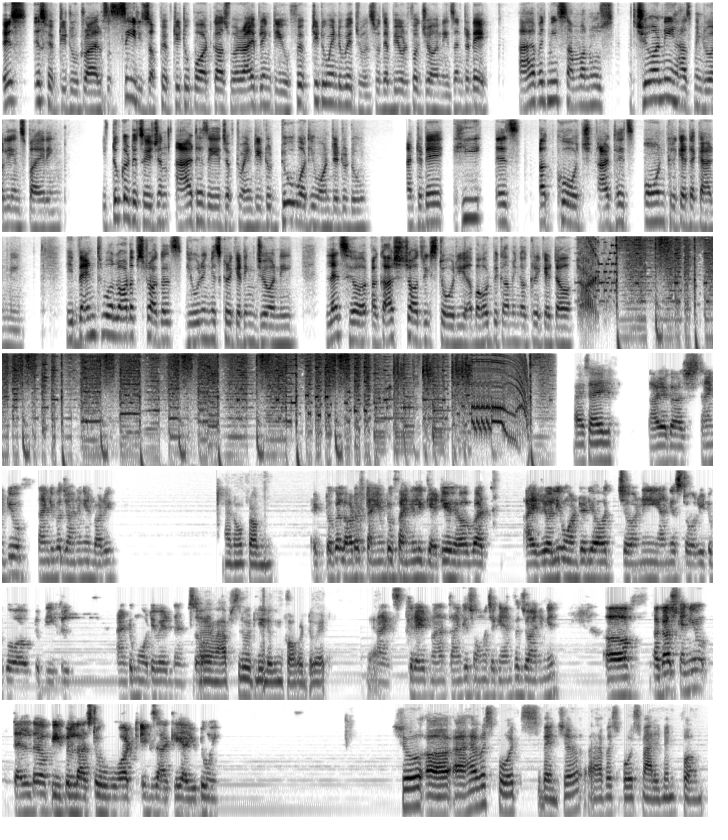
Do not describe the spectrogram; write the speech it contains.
This is 52 Trials, a series of 52 podcasts where I bring to you 52 individuals with their beautiful journeys. And today, I have with me someone whose journey has been really inspiring. He took a decision at his age of 20 to do what he wanted to do. And today, he is a coach at his own cricket academy. He went through a lot of struggles during his cricketing journey. Let's hear Aakash Choudhary's story about becoming a cricketer. Hi, Sahil. Hi Aakash, thank you. Thank you for joining in, buddy. Uh, no problem. It took a lot of time to finally get you here, but I really wanted your journey and your story to go out to people and to motivate them. So I'm absolutely looking forward to it. Yeah. thanks. Great, man. Thank you so much again for joining in. Uh, Aakash, can you tell the people as to what exactly are you doing? So uh, I have a sports venture. I have a sports management firm,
